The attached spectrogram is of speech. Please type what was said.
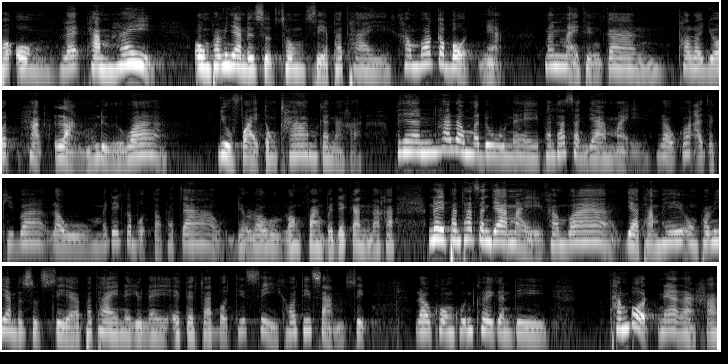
พระองค์ และทำให้องค์พระวิญญาณบริสุทธิ์ทรงเสียพระทัยคำว่ากบฏเนี่ยมันหมายถึงการทรยศหักหลังหรือว่าอยู่ฝ่ายตรงข้ามกันนะคะ ราะฉะนั้นถ้าเรามาดูในพันธสัญญาใหม่ เราก็อาจจะคิดว่าเราไม่ได้กบฏต่อพระเจ้า เดี๋ยวเราลองฟังไปด้วยกันนะคะ ในพันธสัญญาใหม่คำว่าอย่าทำให้องค์พระวิญญาณบริสุทธิ์เสียพระทัยเนี่ยอยู่ในเอเฟซัสบทที่ 4 ข้อที่ 30 เราคงคุ้นเคยกันดี ทั้งบทเนี่ยนะคะ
